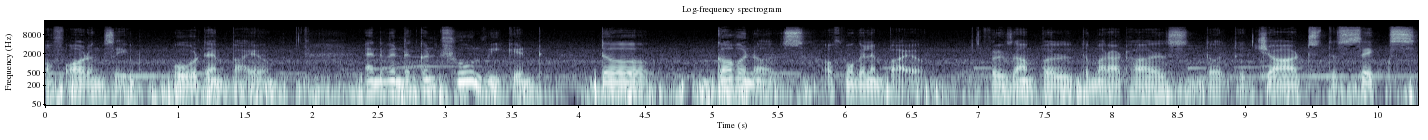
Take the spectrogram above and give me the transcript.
of Aurangzeb over the empire. And when the control weakened, the governors of Mughal Empire, for example, the Marathas, the, the Jats, the Sikhs,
